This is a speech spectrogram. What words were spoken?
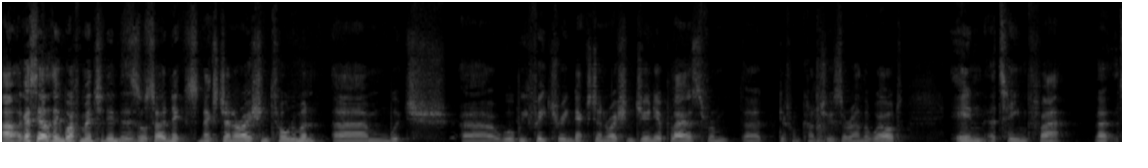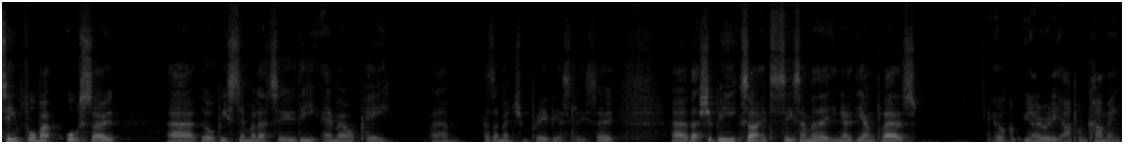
Uh, I guess the other thing worth mentioning is there's also a next next generation tournament, um, which uh, will be featuring next generation junior players from uh, different countries around the world in a team fat uh, team format also uh, that will be similar to the MLP, um, as I mentioned previously. So uh, that should be exciting to see some of the you know the young players, you know, really up and coming.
